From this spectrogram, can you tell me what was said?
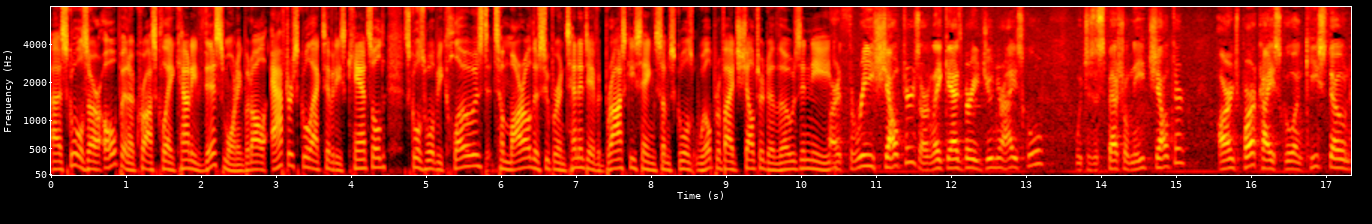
uh, schools are open across Clay County this morning, but all after school activities canceled. Schools will be closed tomorrow. The superintendent, David Broskie, saying some schools will provide shelter to those in need. Our three shelters are Lake Asbury Junior High School, which is a special needs shelter. Orange Park High School and Keystone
